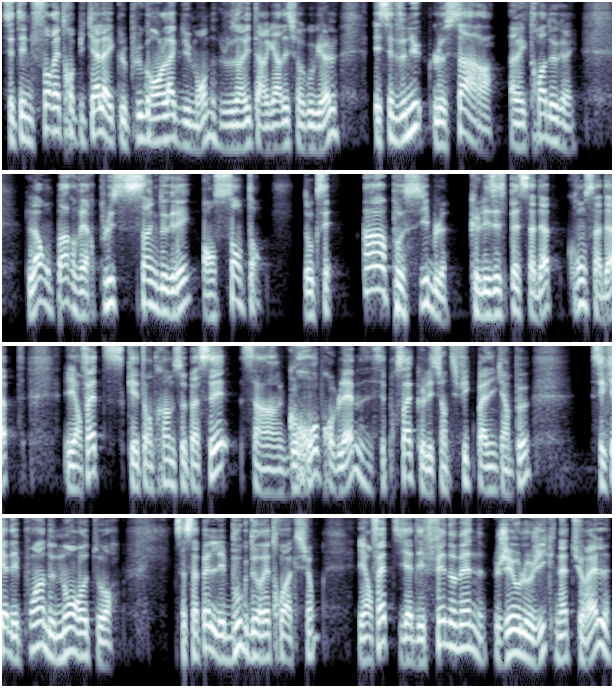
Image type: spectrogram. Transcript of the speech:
C'était une forêt tropicale avec le plus grand lac du monde. Je vous invite à regarder sur Google. Et c'est devenu le Sahara avec 3 degrés. Là, on part vers plus 5 degrés en 100 ans. Donc c'est impossible que les espèces s'adaptent, qu'on s'adapte. Et en fait, ce qui est en train de se passer, c'est un gros problème. C'est pour ça que les scientifiques paniquent un peu. C'est qu'il y a des points de non-retour. Ça s'appelle les boucles de rétroaction. Et en fait, il y a des phénomènes géologiques naturels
